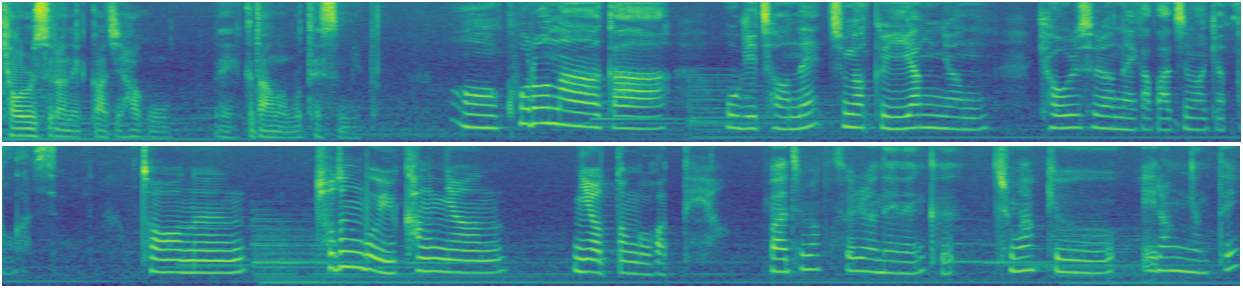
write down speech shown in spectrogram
겨울 수련회까지 하고 네, 그 다음은 못했습니다. 어, 코로나가 오기 전에 중학교 2학년 겨울 수련회가 마지막이었던 것 같습니다. 저는 초등부 6학년이었던 것 같아요. 마지막 수련회는 그 중학교 1학년 때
